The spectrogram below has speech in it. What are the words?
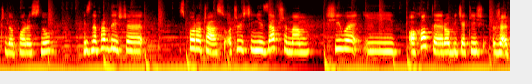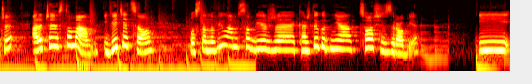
czy do pory snu jest naprawdę jeszcze sporo czasu. Oczywiście nie zawsze mam siłę i ochotę robić jakieś rzeczy, ale często mam. I wiecie co? Postanowiłam sobie, że każdego dnia coś zrobię. I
